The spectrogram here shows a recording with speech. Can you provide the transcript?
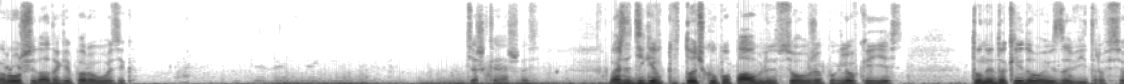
Хороший, да, такий паровозик? Тяжке щось. Бачите, тільки в в точку попав, блін, все, вже покльовки є. То не докидував із-за вітра, все.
